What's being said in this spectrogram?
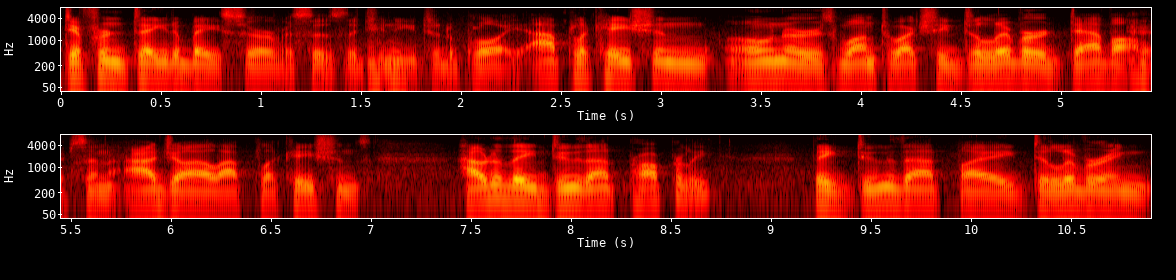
different database services that you mm-hmm. need to deploy. Application owners want to actually deliver DevOps and agile applications. How do they do that properly? They do that by delivering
